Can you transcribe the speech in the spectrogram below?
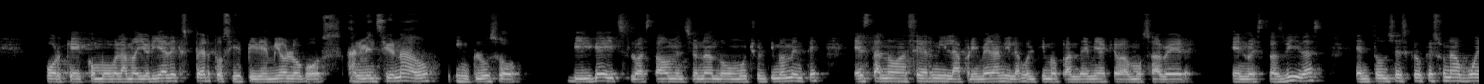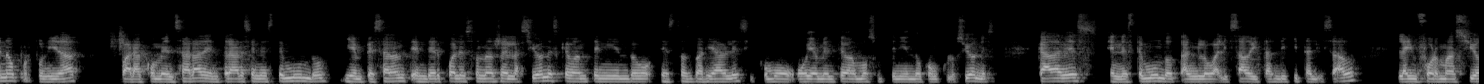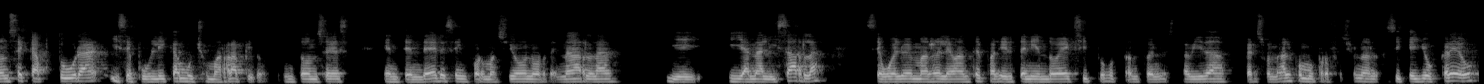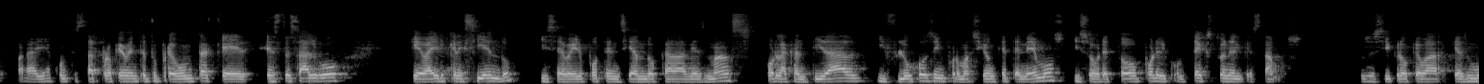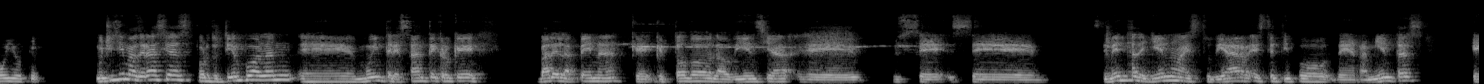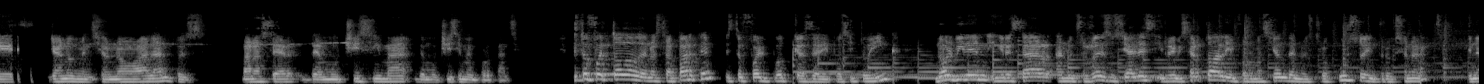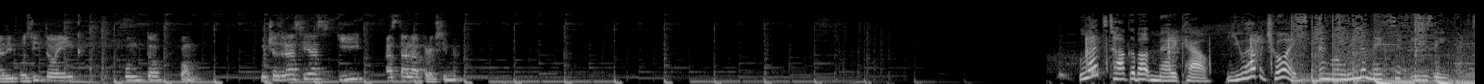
porque como la mayoría de expertos y epidemiólogos han mencionado, incluso Bill Gates lo ha estado mencionando mucho últimamente, esta no va a ser ni la primera ni la última pandemia que vamos a ver en nuestras vidas. Entonces creo que es una buena oportunidad para comenzar a adentrarse en este mundo y empezar a entender cuáles son las relaciones que van teniendo estas variables y cómo obviamente vamos obteniendo conclusiones. Cada vez en este mundo tan globalizado y tan digitalizado, la información se captura y se publica mucho más rápido. Entonces, entender esa información, ordenarla y, y analizarla se vuelve más relevante para ir teniendo éxito tanto en nuestra vida personal como profesional. Así que yo creo, para ya contestar propiamente tu pregunta, que esto es algo que va a ir creciendo y se va a ir potenciando cada vez más por la cantidad y flujos de información que tenemos y sobre todo por el contexto en el que estamos. Entonces sí creo que, va, que es muy útil. Muchísimas gracias por tu tiempo, Alan. Eh, muy interesante. Creo que vale la pena que, toda la audiencia eh, se, se, se meta de lleno a estudiar este tipo de herramientas que ya nos mencionó Alan, pues van a ser de muchísima, de muchísima importancia. Esto fue todo de nuestra parte. Esto fue el podcast de Deposito Inc. No olviden ingresar a nuestras redes sociales y revisar toda la información de nuestro curso de introducción en adipositoinc.com. Muchas gracias y hasta la próxima. Let's talk about MediCal. You have a choice and Molina makes it easy.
